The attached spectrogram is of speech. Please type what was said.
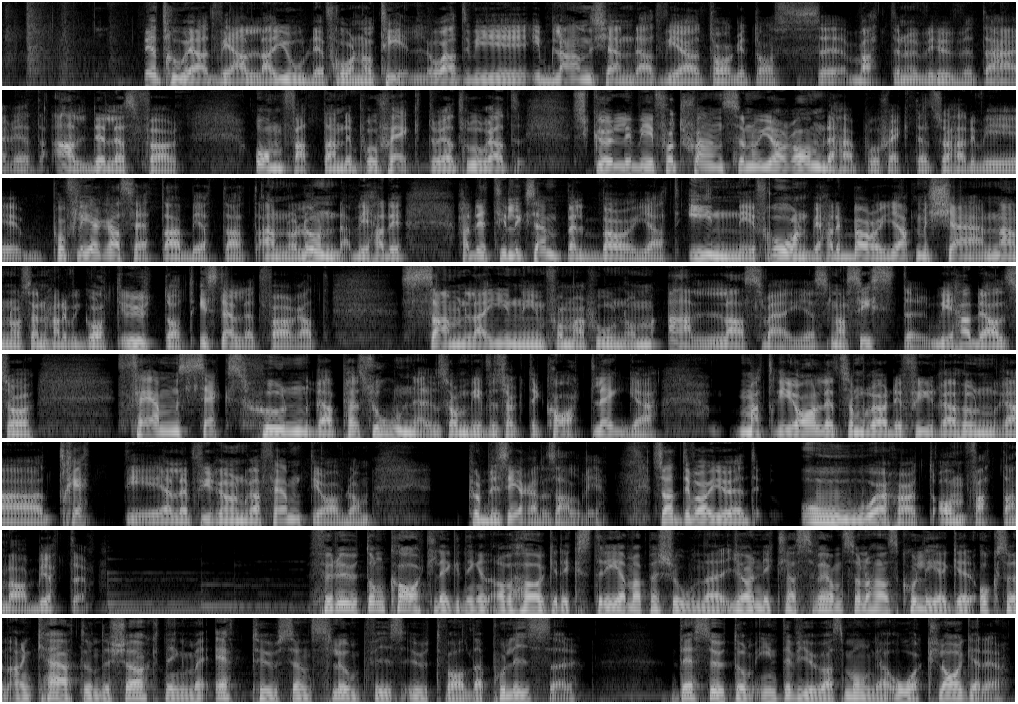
Det tror jag att vi alla gjorde från och till och att vi ibland kände att vi har tagit oss eh, vatten över huvudet. Det här är ett alldeles för omfattande projekt och jag tror att skulle vi fått chansen att göra om det här projektet så hade vi på flera sätt arbetat annorlunda. Vi hade, hade till exempel börjat inifrån. Vi hade börjat med kärnan och sen hade vi gått utåt istället för att samla in information om alla Sveriges nazister. Vi hade alltså 500-600 personer som vi försökte kartlägga. Materialet som rörde 430 eller 450 av dem publicerades aldrig. Så att det var ju ett oerhört omfattande arbete. Förutom kartläggningen av högerextrema personer gör Niklas Svensson och hans kollegor också en enkätundersökning med 1000 slumpvis utvalda poliser. Dessutom intervjuas många åklagare.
